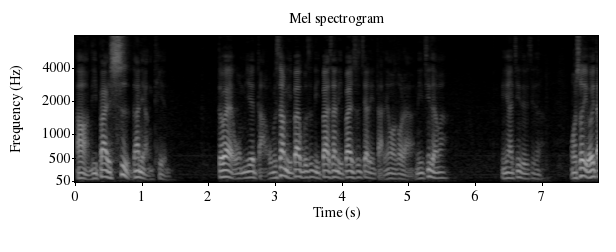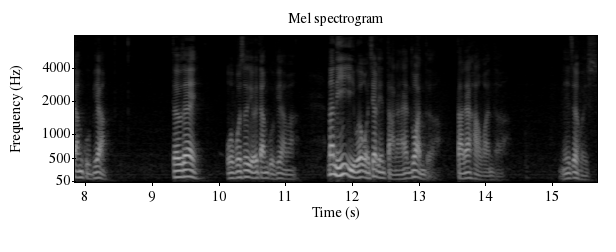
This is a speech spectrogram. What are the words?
啊，礼拜四那两天。对不对？我们也打。我们上礼拜不是礼拜三、礼拜四叫你打电话过来，你记得吗？你还记得不记得？我说有一档股票，对不对？我不是有一档股票吗？那你以为我叫你打来乱的，打来好玩的？没这回事。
